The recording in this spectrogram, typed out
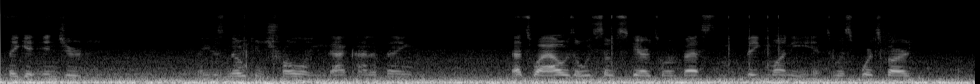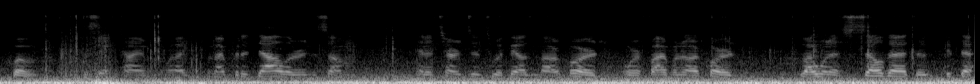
if they get injured, like there's no controlling that kind of thing. That's why I was always so scared to invest big money into a sports card but at the same time, I put a dollar into something and it turns into a thousand dollar card or a five hundred dollar card, do I want to sell that to get that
